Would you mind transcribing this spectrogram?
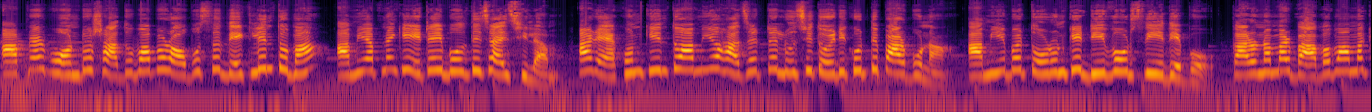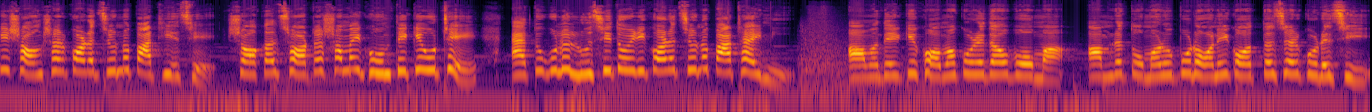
আপনার ভণ্ড সাধু বাবার অবস্থা দেখলেন তো, মা? আমি আপনাকে এটাই বলতে চাইছিলাম। আর এখন কিন্তু আমিও হাজারটা লুচি তৈরি করতে পারব না। আমি এবার তরুণকে ডিভোর্স দিয়ে দেব। কারণ আমার বাবা মা আমাকে সংসার করার জন্য পাঠিয়েছে। সকাল ছটার সময় ঘুম থেকে উঠে এতগুলো লুচি তৈরি করার জন্য পাঠায়নি। আমাদেরকে ক্ষমা করে দাও, বৌমা। আমরা তোমার উপর অনেক অত্যাচার করেছি।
